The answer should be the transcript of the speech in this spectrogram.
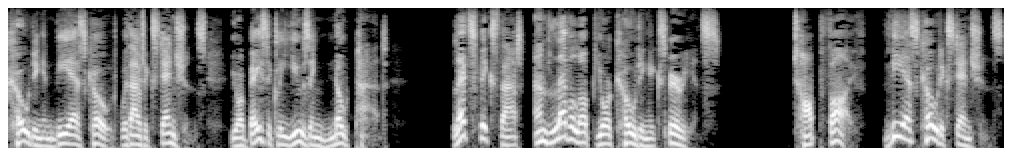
coding in VS Code without extensions, you're basically using Notepad. Let's fix that and level up your coding experience. Top 5 VS Code extensions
